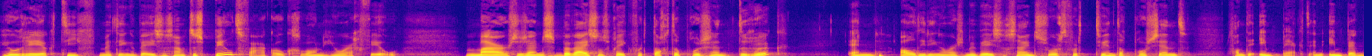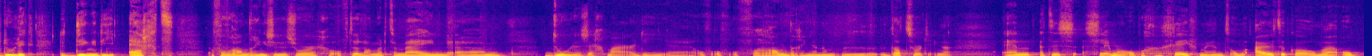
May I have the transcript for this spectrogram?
heel reactief met dingen bezig zijn. Want er speelt vaak ook gewoon heel erg veel. Maar ze zijn dus bij wijze van spreken voor 80% druk. En al die dingen waar ze mee bezig zijn, zorgt voor 20% van de impact. En impact bedoel ik de dingen die echt voor verandering zullen zorgen. Of de lange termijn um, doelen, zeg maar. Die, uh, of, of, of, veranderingen, uh, dat soort dingen. En het is slimmer op een gegeven moment om uit te komen op...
